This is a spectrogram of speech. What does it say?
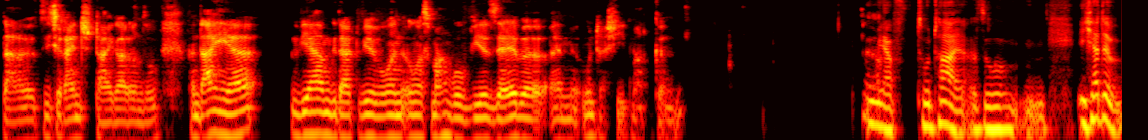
da sich reinsteigert und so. Von daher, wir haben gedacht, wir wollen irgendwas machen, wo wir selber einen Unterschied machen können. Ja. ja, total. Also ich hatte,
